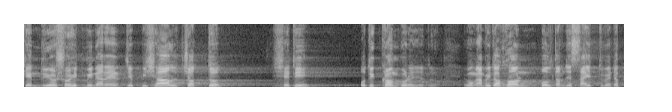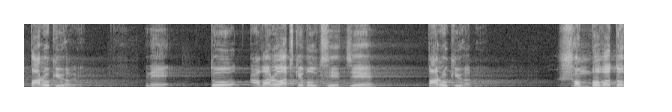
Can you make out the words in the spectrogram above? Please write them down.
কেন্দ্রীয় শহীদ মিনারের যে বিশাল চত্বর সেটি অতিক্রম করে যেত। এবং আমি তখন বলতাম যে, সাইদ, তুমি এটা পারো কীভাবে? মানে তো আবারও আজকে বলছি যে, পারো কীভাবে? সম্ভবত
